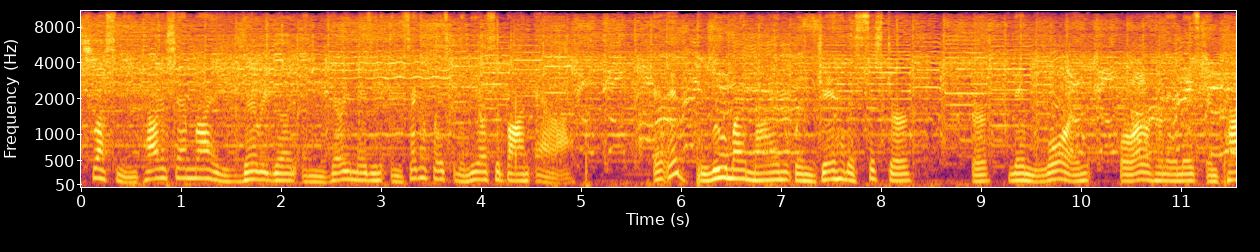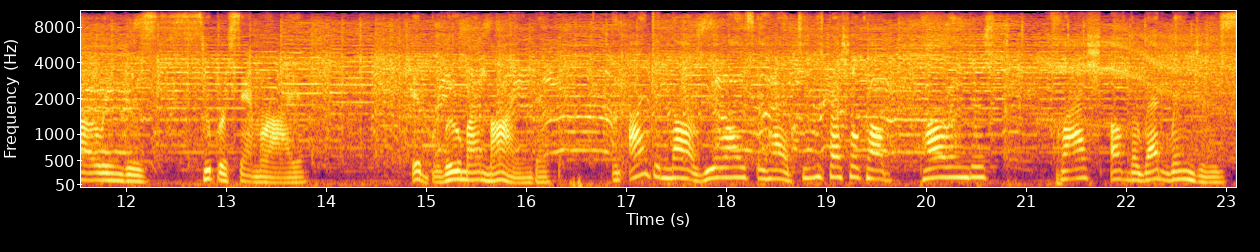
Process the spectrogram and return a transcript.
Trust me, Power Samurai is very good and very amazing in second place in the Neo Saban era. And it blew my mind when Jayden had a sister er, named Lauren, or whatever her name is, in Power Rangers Super Samurai. It blew my mind. And I did not realize they had a TV special called Power Rangers Clash of the Red Rangers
